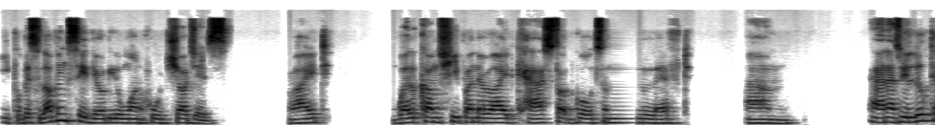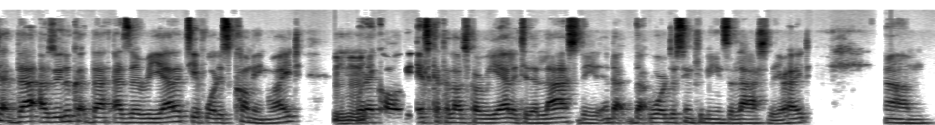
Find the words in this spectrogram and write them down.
people this loving savior will be the one who judges right welcome sheep on the right cast out goats on the left um and as we looked at that as we look at that as a reality of what is coming right hmm what I call the eschatological reality, the last day, and that, that word just simply means the last day, right? Um,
